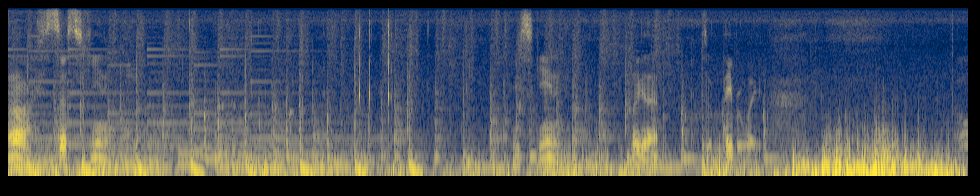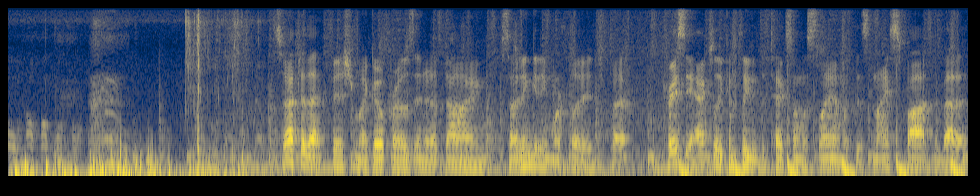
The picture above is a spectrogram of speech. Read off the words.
Oh, he's so skinny. He's skinny. Look at that. It's a paperweight. So after that fish, my GoPros ended up dying, so I didn't get any more footage, but Tracy actually completed the Texoma Slam with this nice spot and about a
